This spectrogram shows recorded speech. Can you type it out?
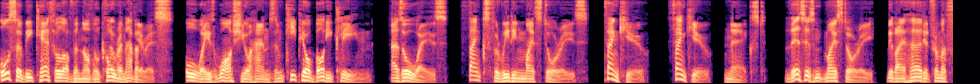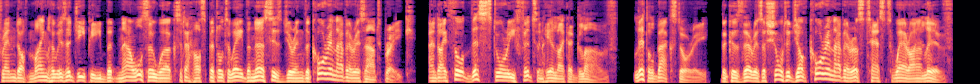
Also be careful of the novel coronavirus. Always wash your hands and keep your body clean. As always, thanks for reading my stories. Thank you. Thank you. Next. This isn't my story, but I heard it from a friend of mine who is a GP but now also works at a hospital to aid the nurses during the coronavirus outbreak, and I thought this story fits in here like a glove. Little backstory, because there is a shortage of coronavirus tests where I live.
